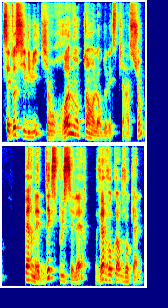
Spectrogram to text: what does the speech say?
C'est aussi lui qui, en remontant lors de l'expiration, permet d'expulser l'air vers vos cordes vocales.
